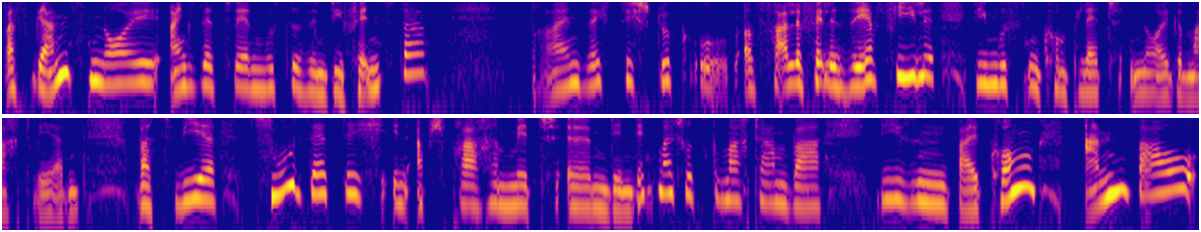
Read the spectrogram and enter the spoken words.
Was ganz neu eingesetzt werden musste, sind die Fenster. 63 Stück, oh, auf alle Fälle sehr viele, die mussten komplett neu gemacht werden. Was wir zusätzlich in Absprache mit ähm, dem Denkmalschutz gemacht haben, war diesen Balkonanbau,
